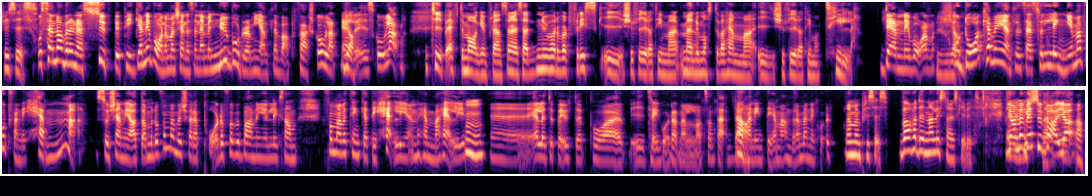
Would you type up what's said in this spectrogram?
precis. Och sen har vi den här superpigga nivån när man känner sig, nej men nu borde de egentligen vara på förskolan Ja. eller i skolan. Typ efter maginfluensan är det så här, nu har du varit frisk i 24 timmar men du måste vara hemma i 24 timmar till. Den nivån. Ja. Och då kan man ju egentligen säga, så länge man fortfarande är hemma så känner jag att ja, men då får man väl köra på. Då får väl barnen ju liksom, då får man väl tänka att det är helg, en hemmahelg. Mm. Eh, eller typ ute på, i trädgården eller något sånt där, där Ja. man inte är med andra människor. Ja men precis. Vad har dina lyssnare skrivit? Ja, Eller men vet du lyssnare, vad, jag-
